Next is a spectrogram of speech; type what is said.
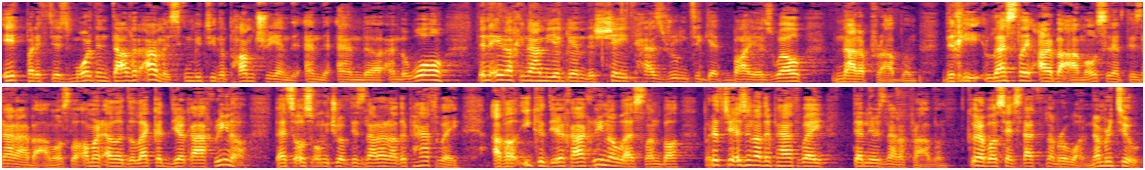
if, but if there's more than dalar amis in between the palm tree and and and uh, and the wall, then einachinami again the shade has room to get by as well. Not a problem. Arba amos, and if there's not arba amos, la deleka dirka achrino. That's also only true if there's not another pathway. Aval ika dirka achrino. But if there is another pathway, then there's not a problem. Good Abba says that's number one. Number two,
